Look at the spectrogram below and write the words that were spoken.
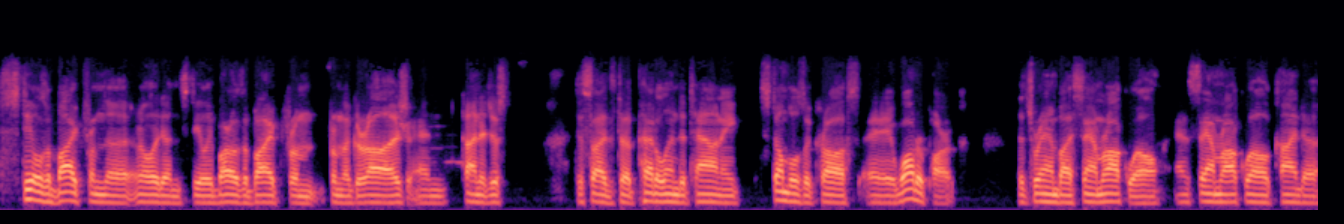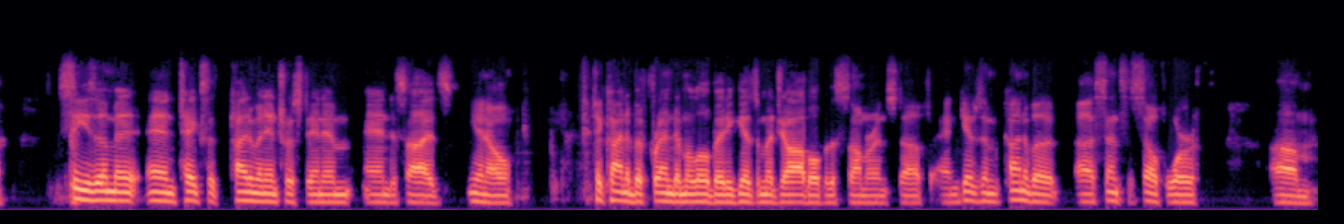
steals a bike from the he doesn't steal he borrows a bike from from the garage and kind of just decides to pedal into town. He stumbles across a water park that's ran by Sam Rockwell, and Sam Rockwell kind of sees him and, and takes a kind of an interest in him and decides, you know, to kind of befriend him a little bit. He gives him a job over the summer and stuff, and gives him kind of a, a sense of self worth. Um,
